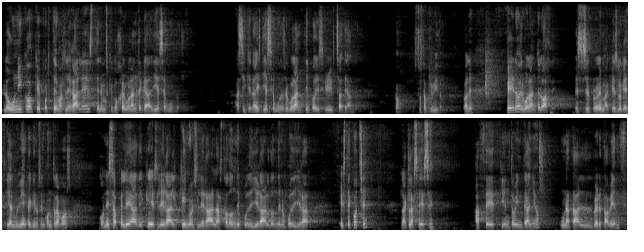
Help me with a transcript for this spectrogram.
Lo único que por temas legales tenemos que coger el volante cada 10 segundos. Así que dais 10 segundos el volante y podéis seguir chateando. No, esto está prohibido, ¿vale? Pero el volante lo hace. Ese es el problema, que es lo que decía él muy bien, que aquí nos encontramos con esa pelea de qué es legal, qué no es legal, hasta dónde puede llegar, dónde no puede llegar. Este coche, la clase S, hace 120 años, una tal Berta Benz,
